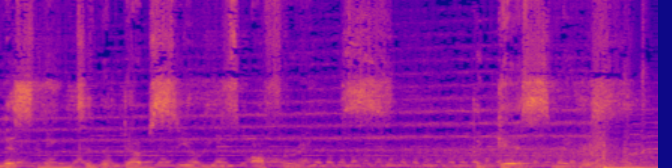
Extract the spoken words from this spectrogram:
Listening to the dub series offerings, the guest mix.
